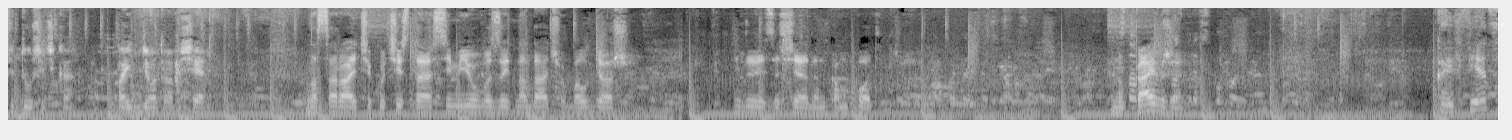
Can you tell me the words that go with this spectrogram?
фітушечка пойдет вообще. На сарайчику чисто сім'ю возить на дачу, балдеж. Дивіться, ще один компот. Ну кайф же. Кайфець.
